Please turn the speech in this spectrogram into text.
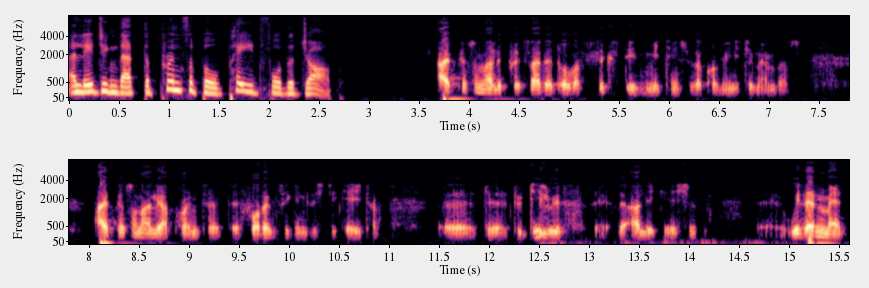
alleging that the principal paid for the job. I personally presided over 16 meetings with the community members. I personally appointed a forensic investigator uh, to, to, deal with the, the allegation. Uh, we then met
